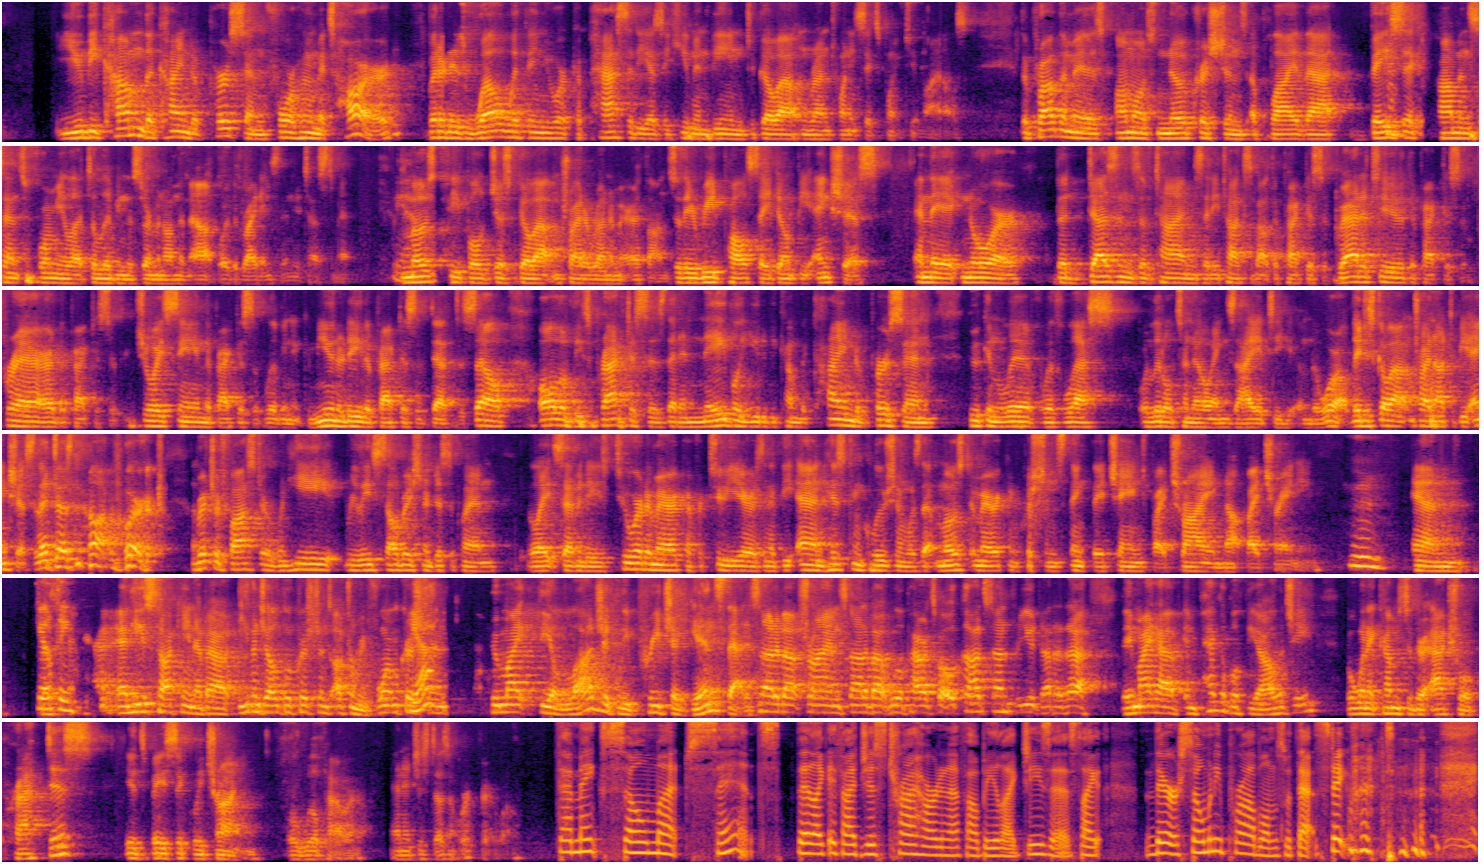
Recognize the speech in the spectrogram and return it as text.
you become the kind of person for whom it's hard, but it is well within your capacity as a human being to go out and run 26.2 miles. The problem is almost no Christians apply that basic hmm. common sense formula to living the Sermon on the Mount or the writings of the New Testament. Yeah. Most people just go out and try to run a marathon. So they read Paul say, Don't be anxious, and they ignore the dozens of times that he talks about the practice of gratitude, the practice of prayer, the practice of rejoicing, the practice of living in community, the practice of death to self, all of these practices that enable you to become the kind of person who can live with less or little to no anxiety in the world. They just go out and try not to be anxious. So that does not work. Richard Foster, when he released Celebration of Discipline, in the late 70s, toured America for two years. And at the end, his conclusion was that most American Christians think they change by trying, not by training. Hmm. And Guilty. and he's talking about evangelical Christians, often Reformed Christians, who might theologically preach against that. It's not about trying, it's not about willpower, it's about what God's done for you, da da da. They might have impeccable theology, but when it comes to their actual practice, it's basically trying or willpower. And it just doesn't work very well. That makes so much sense. That like if I just try hard enough, I'll be like Jesus. Like there are so many problems with that statement.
